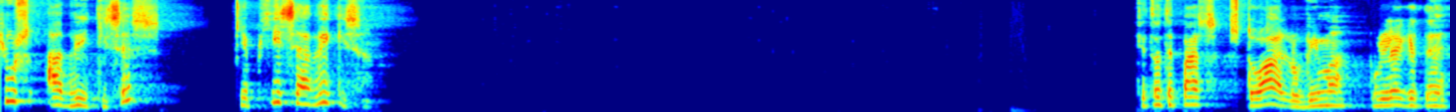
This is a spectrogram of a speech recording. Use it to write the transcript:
Ποιους αδίκησες και ποιοι σε αδίκησαν. Και τότε πας στο άλλο βήμα που λέγεται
